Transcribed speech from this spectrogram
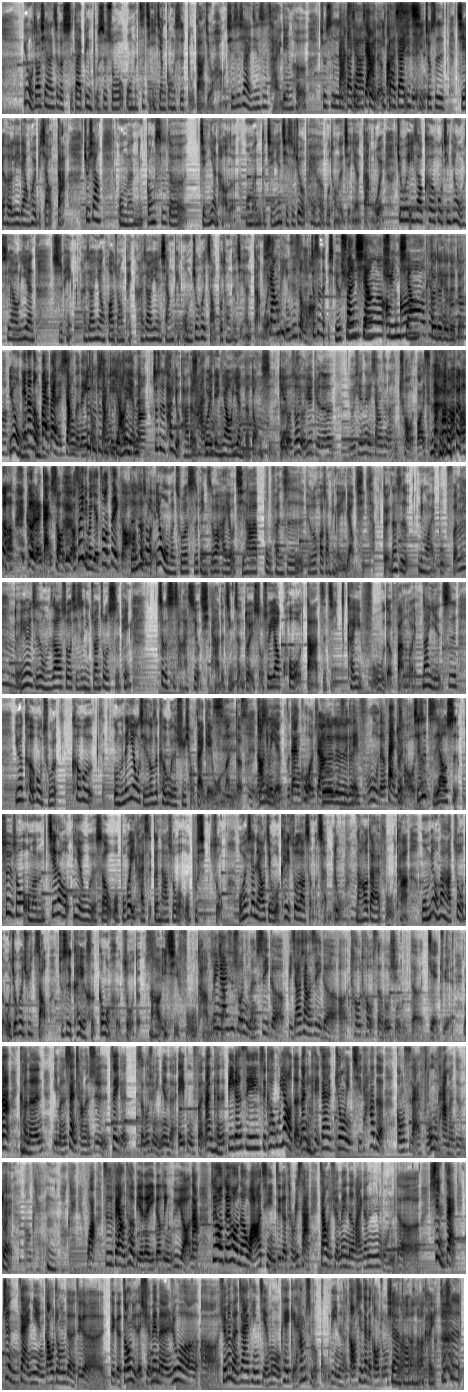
因为我知道现在这个时代并不是说我们自己一间公司独大就好，其实现在已经是采联合，就是大家对一大家一起就是结合力量会比较大，就像我们公司的。检验好了，我们的检验其实就有配合不同的检验单位，就会依照客户今天我是要验食品，还是要验化妆品，还是要验香品，我们就会找不同的检验单位。香品是什么？就是比如熏香啊，熏香。对对对对对，因为我们哎那种拜拜的香的那一种香也要验吗？就是它有它的规定要验的东西。因为有时候有些觉得有一些那个香真的很臭，不好意思，个人感受对哦所以你们也做这个？等于是说，因为我们除了食品之外，还有其他部分是。比如说化妆品跟医疗器材，对，那是另外一部分，对，因为其实我们知道说，其实你专做食品，这个市场还是有其他的竞争对手，所以要扩大自己可以服务的范围，那也是因为客户除了。客户，我们的业务其实都是客户的需求带给我们的，是，然后你们也不但扩张，对对对对，可以服务的范畴。其实只要是，所以说我们接到业务的时候，我不会一开始跟他说我不行做，我会先了解我可以做到什么程度，然后再来服务他。我没有办法做的，我就会去找就是可以和跟我合作的，然后一起服务他们。所以应该是说，你们是一个比较像是一个呃 total solution 的解决。那可能你们擅长的是这个 solution 里面的。A 部分，那你可能 B 跟 C 是客户要的，那你可以再 join 其他的公司来服务他们，对不对？对，OK，嗯，OK，哇，这是非常特别的一个领域哦。那最后最后呢，我要请这个 Teresa 嘉伟学妹呢来跟我们的现在正在念高中的这个这个中女的学妹们，如果呃学妹们正在听节目，可以给他们什么鼓励呢？搞现在的高中生，现在高中可以就是。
